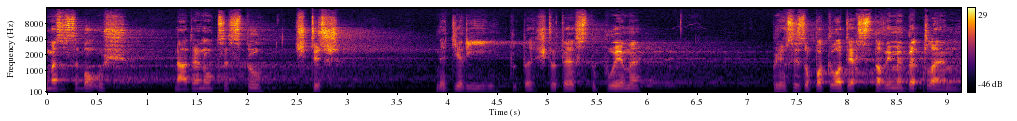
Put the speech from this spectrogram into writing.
Máme za sebou už nádhernou cestu čtyř nedělí, té čtvrté vstupujeme. Budeme si zopakovat, jak stavíme Betlém.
